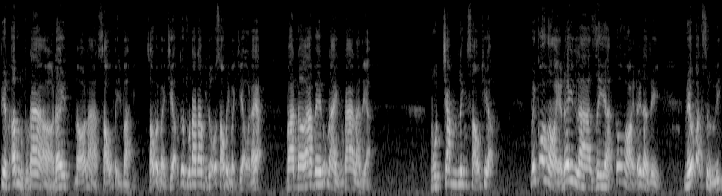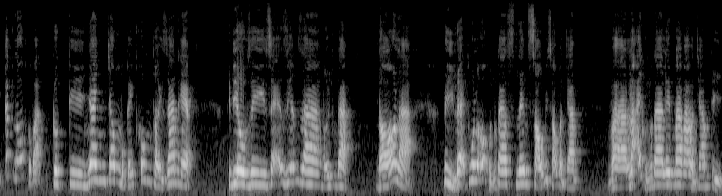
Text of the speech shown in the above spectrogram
tiền âm của chúng ta ở đây đó là 6,7 6,7 triệu. Tức là chúng ta đang bị lỗ 6,7 triệu ở đây ạ. Và NAV lúc này chúng ta là gì ạ? 106 triệu. Với câu hỏi ở đây là gì ạ? Câu hỏi đây là gì? Nếu bạn xử lý cắt lót của bạn cực kỳ nhanh trong một cái khung thời gian hẹp thì điều gì sẽ diễn ra với chúng ta? Đó là tỷ lệ thua lỗ của chúng ta lên 66 phần trăm và lãi của chúng ta lên 33 phần trăm thì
